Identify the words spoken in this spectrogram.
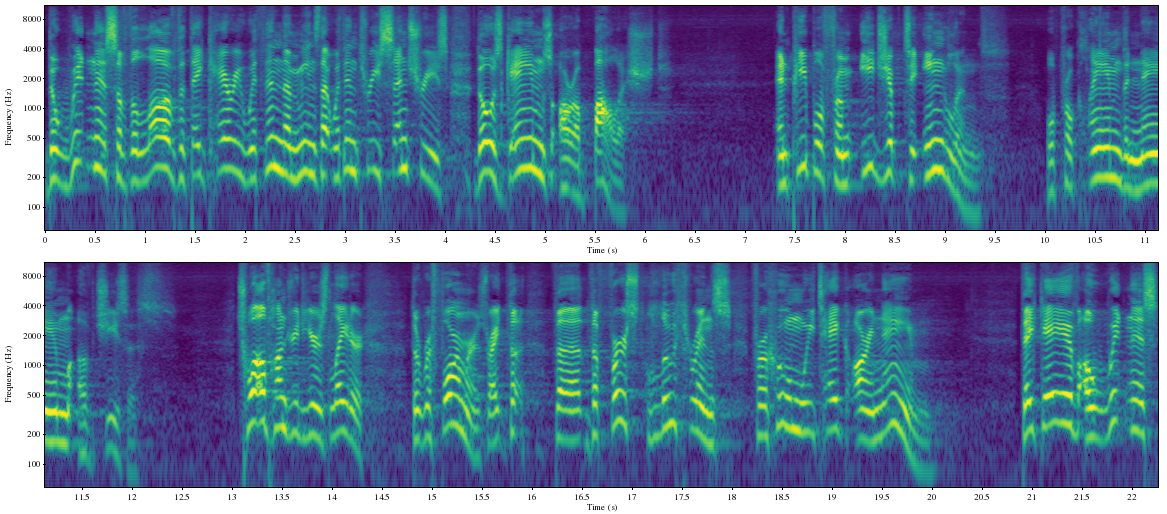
The witness of the love that they carry within them means that within three centuries, those games are abolished. And people from Egypt to England will proclaim the name of Jesus. 1,200 years later, the reformers, right, the, the, the first Lutherans for whom we take our name, they gave a witness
